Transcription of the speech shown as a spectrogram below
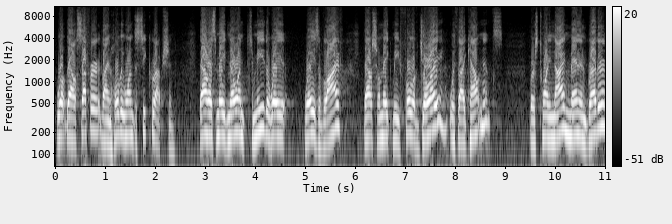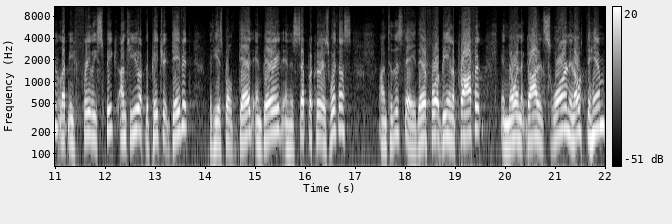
wilt thou suffer thine Holy One to see corruption. Thou hast made known to me the way, ways of life. Thou shalt make me full of joy with thy countenance. Verse 29 Men and brethren, let me freely speak unto you of the patriot David that he is both dead and buried, and his sepulchre is with us unto this day. Therefore, being a prophet, and knowing that God had sworn an oath to him,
